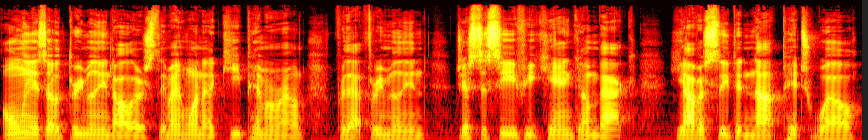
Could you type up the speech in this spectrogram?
only is owed $3 million. They might want to keep him around for that 3 million just to see if he can come back. He obviously did not pitch well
